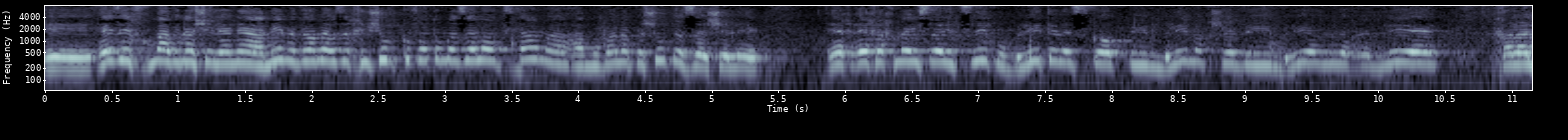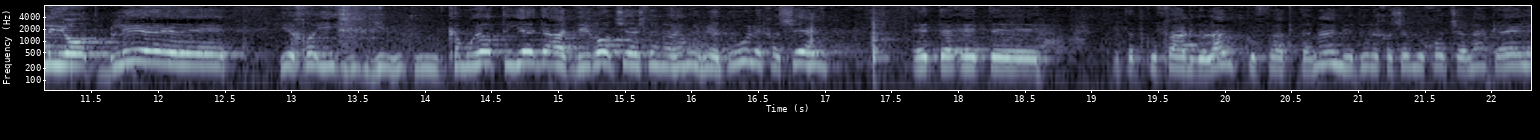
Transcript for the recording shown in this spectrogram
אה, איזה חוכמה בינה של עיני העמים, הווה אומר זה חישוב תקופות ומזלות, סתם המובן הפשוט הזה של אה, איך, איך חכמי ישראל הצליחו, בלי טלסקופים, בלי מחשבים, בלי, בלי אה, חלליות, בלי אה, כמויות ידע אדירות שיש לנו היום, הם ידעו לחשב את, את, את התקופה הגדולה והתקופה הקטנה, הם ידעו לחשב לוחות שנה כאלה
